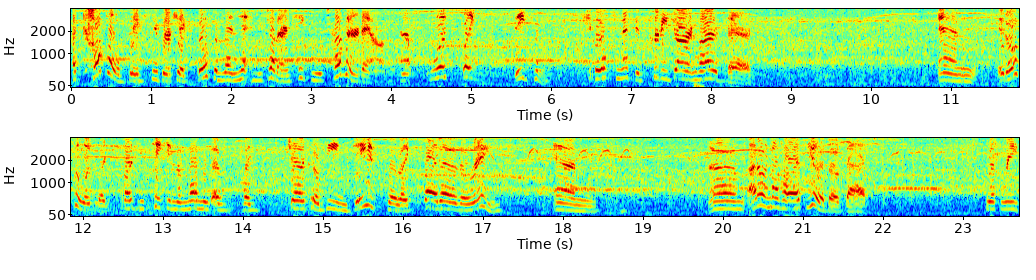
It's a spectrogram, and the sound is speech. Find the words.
a couple big super kicks, both of them hitting each other and taking each other down. And it looks like they can both connected pretty darn hard there. And it also looks like Sparky's taking the moment of like Jerico being dazed to like slide out of the ring. And um, I don't know how I feel about that. Referee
